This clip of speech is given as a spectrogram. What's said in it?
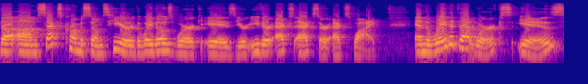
The um, sex chromosomes here, the way those work is you're either XX or XY. And the way that that works is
